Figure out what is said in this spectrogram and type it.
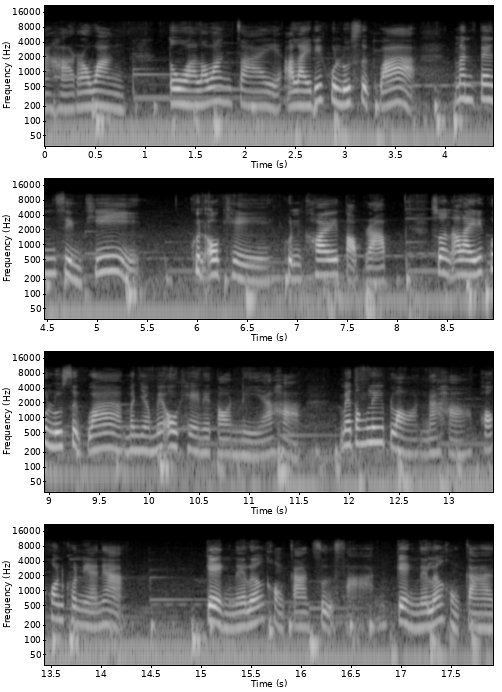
นะคะ ระวังตัวระวังใจอะไรที่คุณรู้สึกว่า มันเป็นสิ่งที่คุณโอเค คุณค่อยตอบรับ ส่วนอะไรที่คุณรู้สึกว่ามันยังไม่โอเคในตอนนี้ค่ะ ไม่ต้องรีบร้อนนะคะ เพราะคนคนนี้เนี่ยเก่งในเรื่องของการสื่อสาร เก่งในเรื่องของการ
